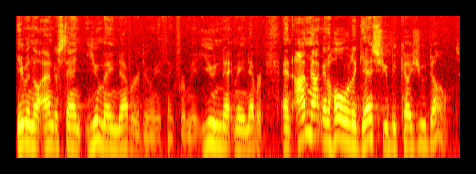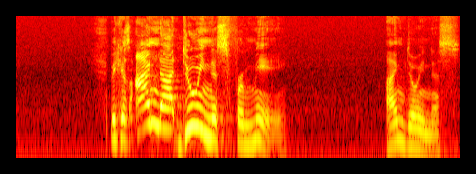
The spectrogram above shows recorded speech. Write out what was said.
Even though I understand you may never do anything for me. You ne- may never. And I'm not going to hold it against you because you don't. Because I'm not doing this for me. I'm doing this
